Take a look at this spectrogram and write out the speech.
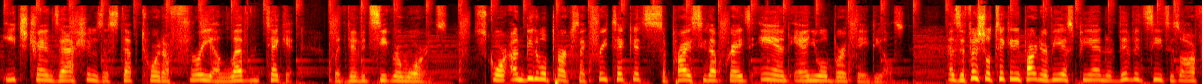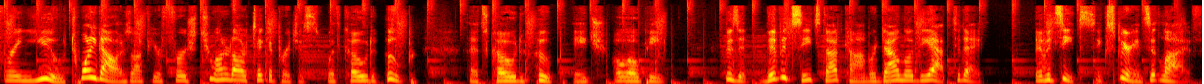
Each transaction is a step toward a free 11th ticket with Vivid Seat rewards. Score unbeatable perks like free tickets, surprise seat upgrades, and annual birthday deals. As official ticketing partner of ESPN, Vivid Seats is offering you $20 off your first $200 ticket purchase with code HOOP. That's code HOOP, H O O P. Visit vividseats.com or download the app today. Vivid Seats, experience it live.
